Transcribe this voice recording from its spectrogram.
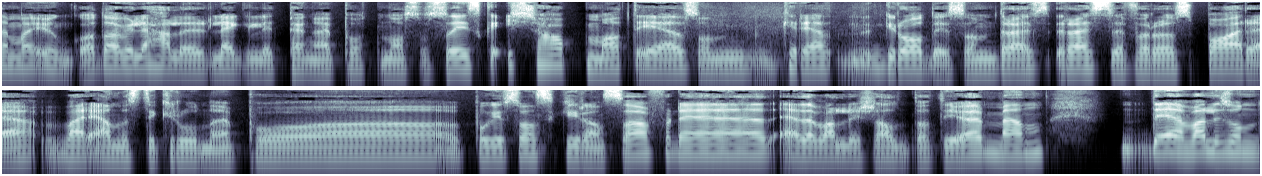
det må jeg unngå. Da vil jeg heller legge litt penger i potten også, så jeg skal ikke ha på meg at jeg er sånn grådig som reiser for å spare hver eneste krone på, på svenskegrensa, for det er det veldig sjelden at jeg gjør, men det er en veldig sånn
